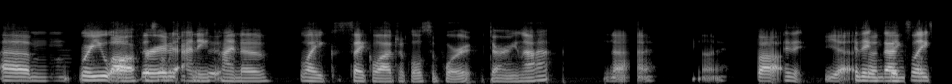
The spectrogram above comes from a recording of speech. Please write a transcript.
Um were you offered any kind of like psychological support during that? No. No but I think, yeah, I think that's like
